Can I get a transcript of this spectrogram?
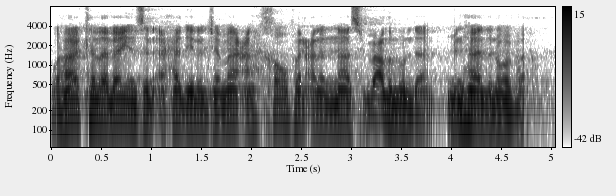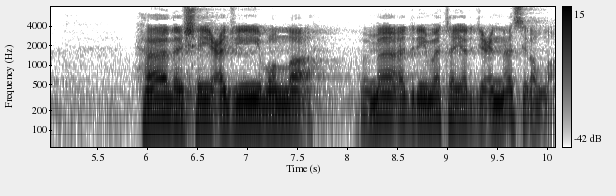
وهكذا لا ينزل أحد إلى الجماعة خوفا على الناس في بعض البلدان من هذا الوباء. هذا شيء عجيب والله. فما أدري متى يرجع الناس إلى الله.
